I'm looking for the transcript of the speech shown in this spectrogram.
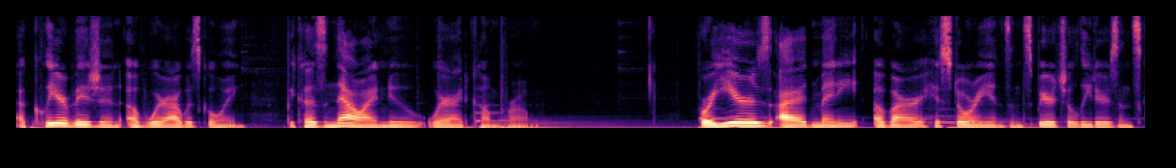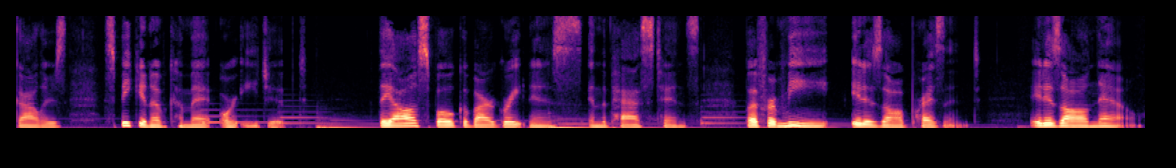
a clear vision of where I was going because now I knew where I'd come from. For years, I had many of our historians and spiritual leaders and scholars speaking of Kemet or Egypt. They all spoke of our greatness in the past tense, but for me, it is all present. It is all now.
